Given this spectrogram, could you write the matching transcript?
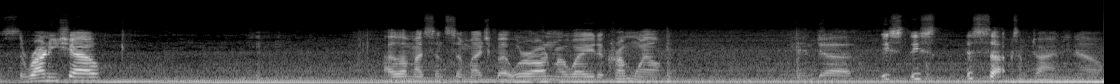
It's the Ronnie show. I love my son so much, but we're on my way to Cromwell, and uh, these these this sucks sometimes, you know.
